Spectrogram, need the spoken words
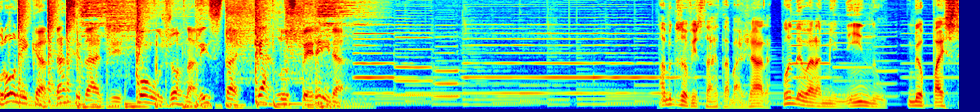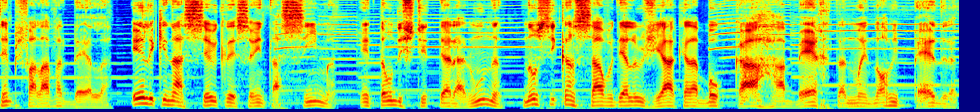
Crônica da Cidade, com o jornalista Carlos Pereira. Amigos ouvintes da Retabajara, quando eu era menino, meu pai sempre falava dela. Ele que nasceu e cresceu em Itacima, então distrito de Araruna, não se cansava de elogiar aquela bocarra aberta numa enorme pedra,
